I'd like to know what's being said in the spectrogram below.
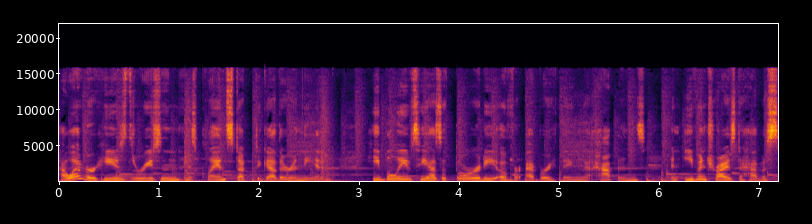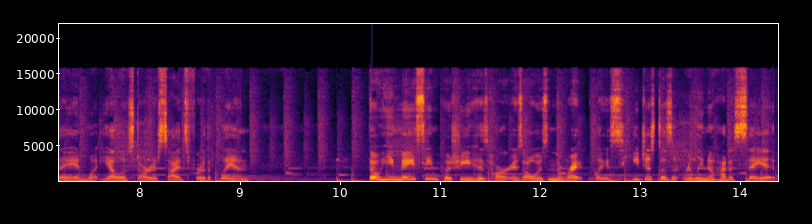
However, he is the reason his clan stuck together in the end. He believes he has authority over everything that happens, and even tries to have a say in what Yellowstar decides for the clan. Though he may seem pushy, his heart is always in the right place, he just doesn't really know how to say it.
